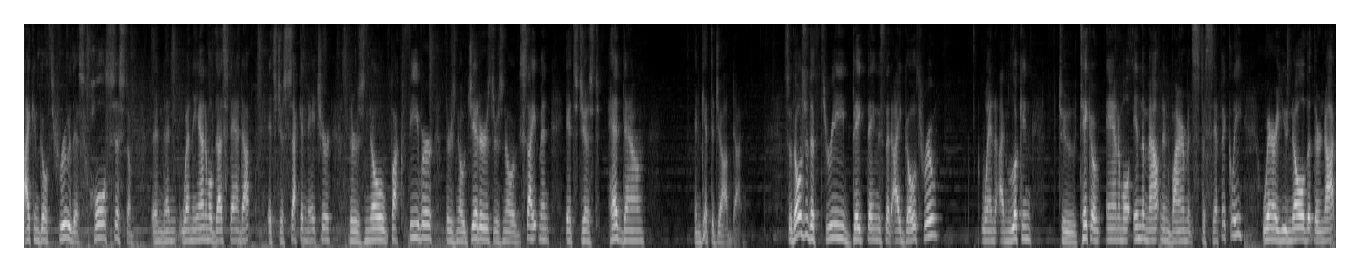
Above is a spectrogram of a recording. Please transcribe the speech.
I can go through this whole system. And then when the animal does stand up, it's just second nature. There's no buck fever, there's no jitters, there's no excitement. It's just head down and get the job done. So those are the three big things that I go through when I'm looking to take an animal in the mountain environment specifically, where you know that they're not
